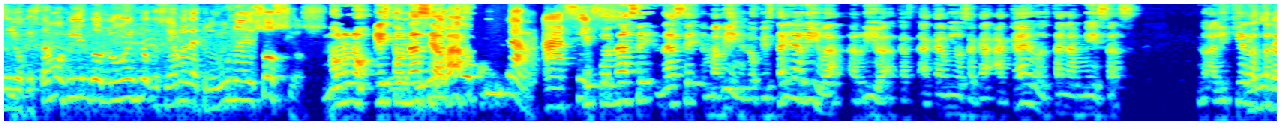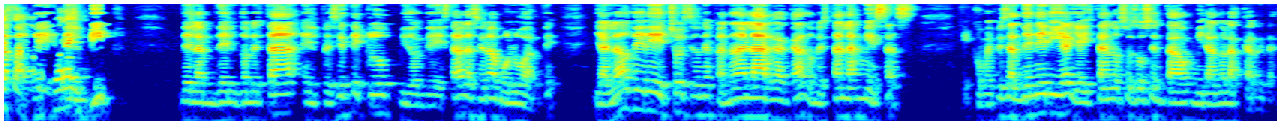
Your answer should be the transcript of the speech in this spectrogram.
que lo que estamos viendo no es lo que se llama la tribuna de socios. No, no, no, esto nace abajo. Popular. Así es. Esto nace, nace, más bien, lo que está ahí arriba, arriba, acá, acá amigos, acá, acá es donde están las mesas. a la izquierda está la parte del VIP, de la, donde está el presidente del club y donde estaba la señora Boluarte. Y al lado derecho, esta es una esplanada larga acá, donde están las mesas como especie de andenería y ahí están los esos sentados mirando las carreras.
